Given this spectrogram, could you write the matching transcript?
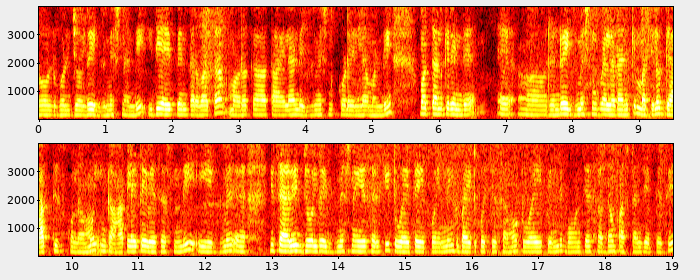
rolled gold jewellery exhibition అండి. ఇది అయిపోయిన తర్వాత మరొక థాయిలాండ్ ఎగ్జిబిషన్కి కూడా వెళ్ళామండి. మొత్తానికి రెండే రెండో ఎగ్జిబిషన్కి వెళ్ళడానికి మధ్యలో గ్యాప్ తీసుకున్నాము. ఇంకా ఆకలి అయితే వేసేస్తుంది ఈ ఎగ్జిబి ఈ శారీ జ్యువెలరీ ఎగ్జిబిషన్ అయ్యేసరికి టూ అయితే అయిపోయింది. ఇంక బయటకు వచ్చేసాము. టూ అయిపోయింది. బోన్ చేసేద్దాం ఫస్ట్ అని చెప్పేసి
